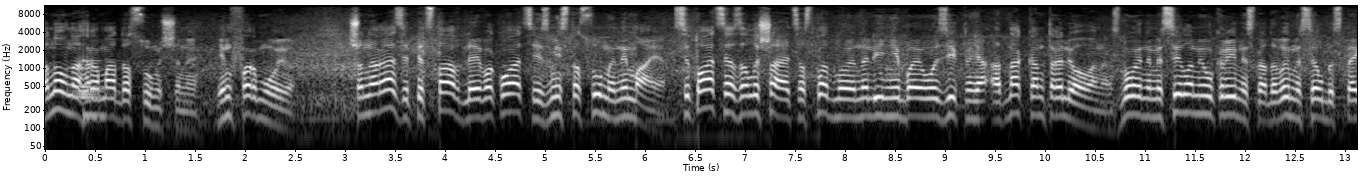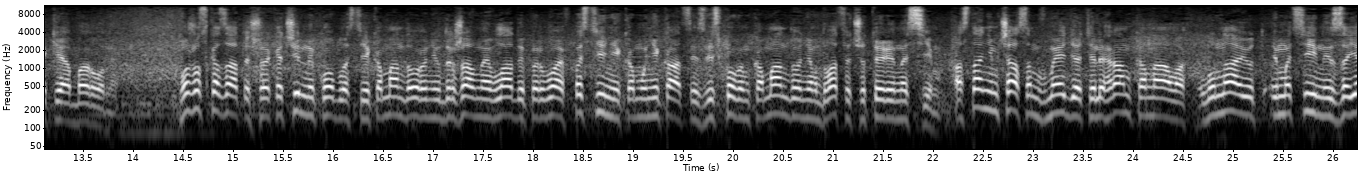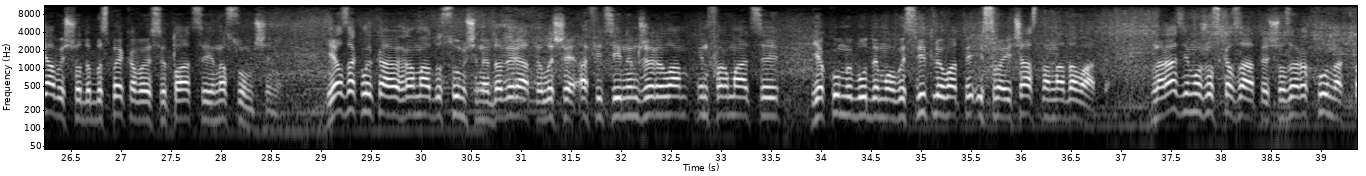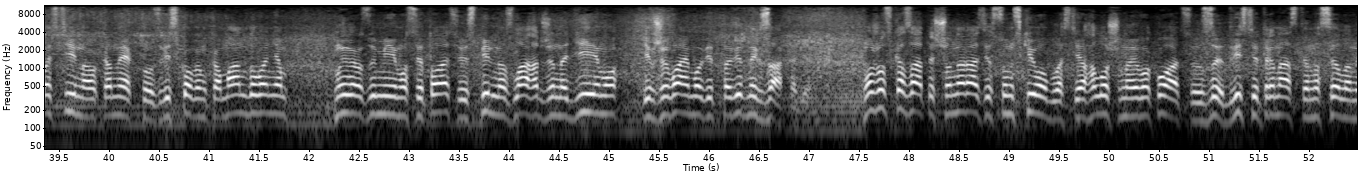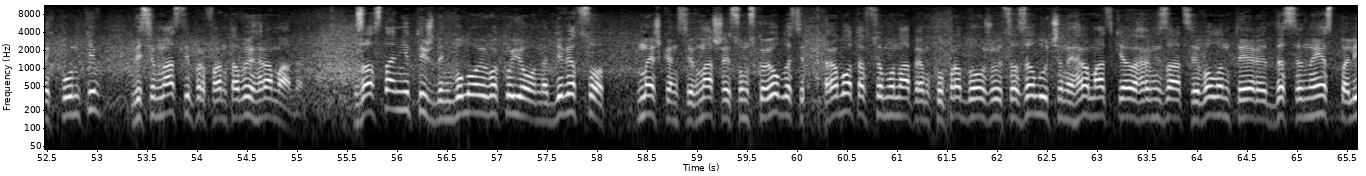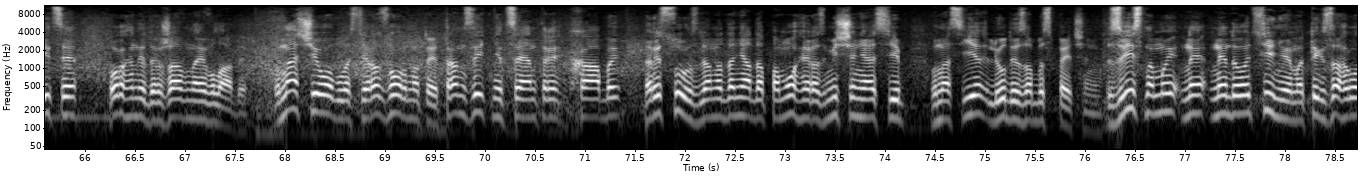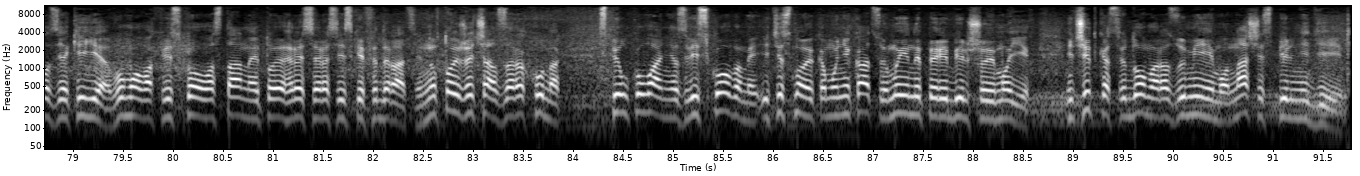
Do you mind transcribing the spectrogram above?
Шановна громада Сумщини, інформую, що наразі підстав для евакуації з міста Суми немає. Ситуація залишається складною на лінії бойового зіткнення, однак контрольована Збройними силами України, складовими сил безпеки і оборони. Можу сказати, що як очільник області і команда органів державної влади перебуває в постійній комунікації з військовим командуванням 24 на 7. Останнім часом в медіа, телеграм-каналах лунають емоційні заяви щодо безпекової ситуації на Сумщині. Я закликаю громаду Сумщини довіряти лише офіційним джерелам інформації, яку ми будемо висвітлювати і своєчасно надавати. Наразі можу сказати, що за рахунок постійного конекту з військовим командуванням ми розуміємо ситуацію, спільно злагоджено діємо і вживаємо відповідних заходів. Можу сказати, що наразі в Сумській області оголошено евакуацію з 213 населених пунктів 18 прифронтових громадах. За останній тиждень було евакуйовано 900 мешканців нашої Сумської області. Робота в цьому напрямку продовжується. Залучені громадські організації, волонтери, ДСНС, поліція, органи державної влади. В нашій області розгорнуті транзитні центри, хаби, ресурс для надання допомоги, розміщення осіб. У нас є люди забезпечені. Звісно, ми не недооцінюємо тих загроз, які є в умовах військового стану і тої агресії Російської Федерації. Ну в той же час за рахунок спілкування з військовими і тісною комунікацією ми і не перебільшуємо їх. І чітко свідомо розуміємо наші спільні дії.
